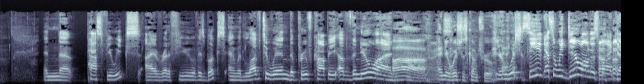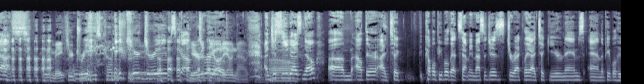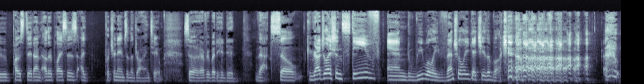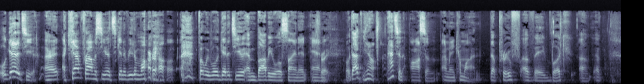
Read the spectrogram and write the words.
And the past few weeks, I've read a few of his books and would love to win the proof copy of the new one. Ah, and your wishes come true. Your wish. See, that's what we do on this podcast. We make your dreams come Make true. your dreams come Here true. at the audio now. And just so you guys know, um, out there, I took a couple people that sent me messages directly. I took your names and the people who posted on other places. I put your names in the drawing too. So everybody who did that. So congratulations, Steve, and we will eventually get you the book. we'll get it to you. All right. I can't promise you it's going to be tomorrow, but we will get it to you, and Bobby will sign it. And right. well, that you know, that's an awesome. I mean, come on, the proof of a book. Uh, uh,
